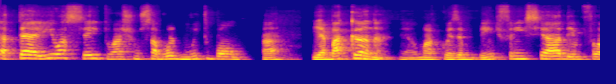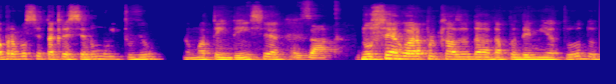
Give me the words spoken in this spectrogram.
até aí eu aceito, acho um sabor muito bom, tá? E é bacana, é uma coisa bem diferenciada. E vou falar para você, está crescendo muito, viu? É uma tendência. Exato. Não sei agora por causa da, da pandemia toda,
